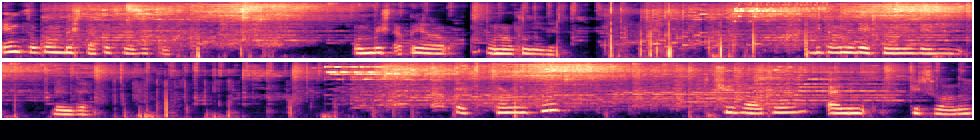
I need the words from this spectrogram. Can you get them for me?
En çok 15 dakika sürecek bu. 15 dakika ya da 16 mıydı Bir tane de efsane verir bence Destansı 206 50 güç puanı.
